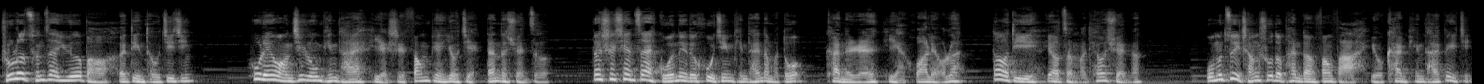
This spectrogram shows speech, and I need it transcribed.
除了存在余额宝和定投基金，互联网金融平台也是方便又简单的选择。但是现在国内的互金平台那么多，看的人眼花缭乱，到底要怎么挑选呢？我们最常说的判断方法有看平台背景，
